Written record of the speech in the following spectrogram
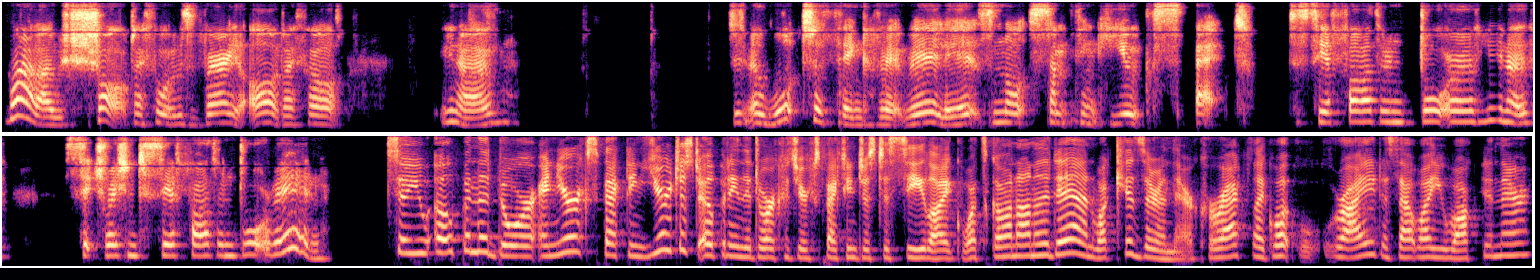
Well, I was shocked. I thought it was very odd. I thought, you know, didn't know what to think of it really. It's not something you expect to see a father and daughter, you know, situation to see a father and daughter in. So you open the door and you're expecting you're just opening the door because you're expecting just to see like what's going on in the den, what kids are in there, correct? Like what right? Is that why you walked in there?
